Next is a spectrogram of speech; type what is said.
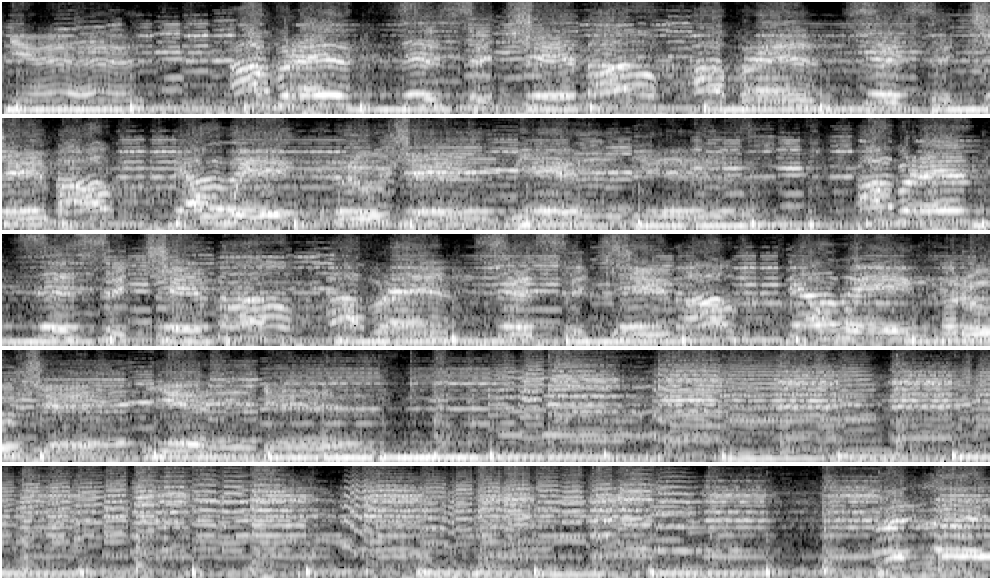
hněd, Apryl wszyscy trzymał, apryl wszyscy trzymał, biały różyniec jest. Apryl wszyscy trzymał, apryl wszyscy trzymał, białych różyniec hey,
